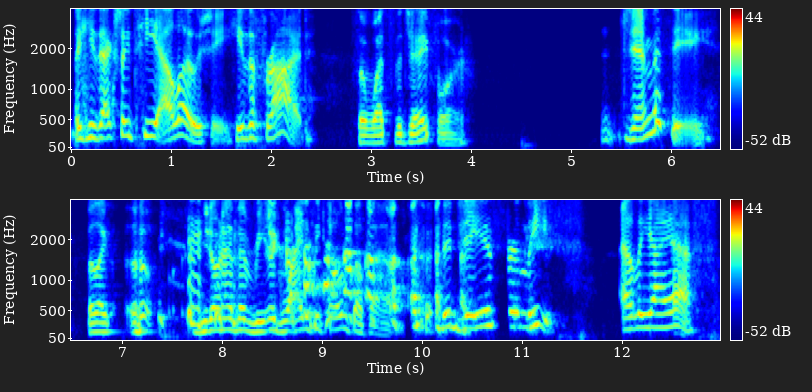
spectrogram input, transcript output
Like he's actually TL Oshie. He's a fraud. So what's the J for? Jimothy. But like, you don't have re- like. Why does he call himself that? The J is for Leaf. L E I F.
